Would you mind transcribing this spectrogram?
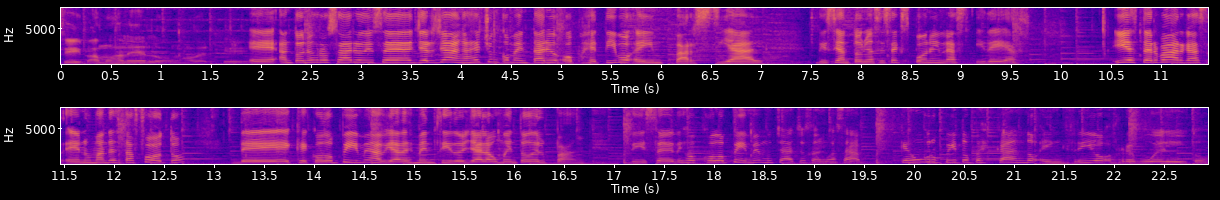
Sí, vamos a leerlo, vamos a ver qué... Eh, Antonio Rosario dice, Yerjan, has hecho un comentario objetivo e imparcial. Dice Antonio, así se exponen las ideas. Y Esther Vargas eh, nos manda esta foto de que Codopime había desmentido ya el aumento del pan. Dice, dijo Codopime, muchachos, en WhatsApp, que es un grupito pescando en Río Revuelto.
